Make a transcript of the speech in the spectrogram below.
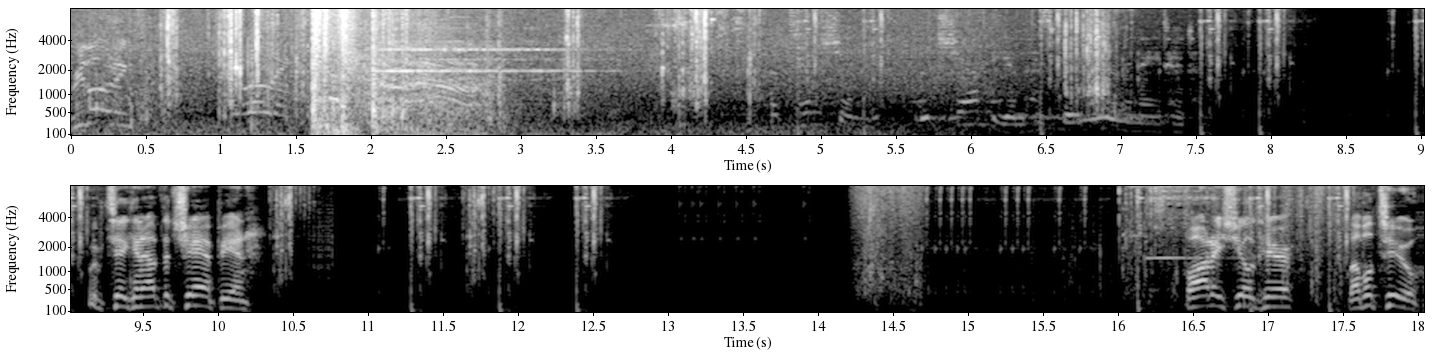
Reloading. Reloading. Attention, the champion has been eliminated. We've taken out the champion. Body shield here. Level two.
